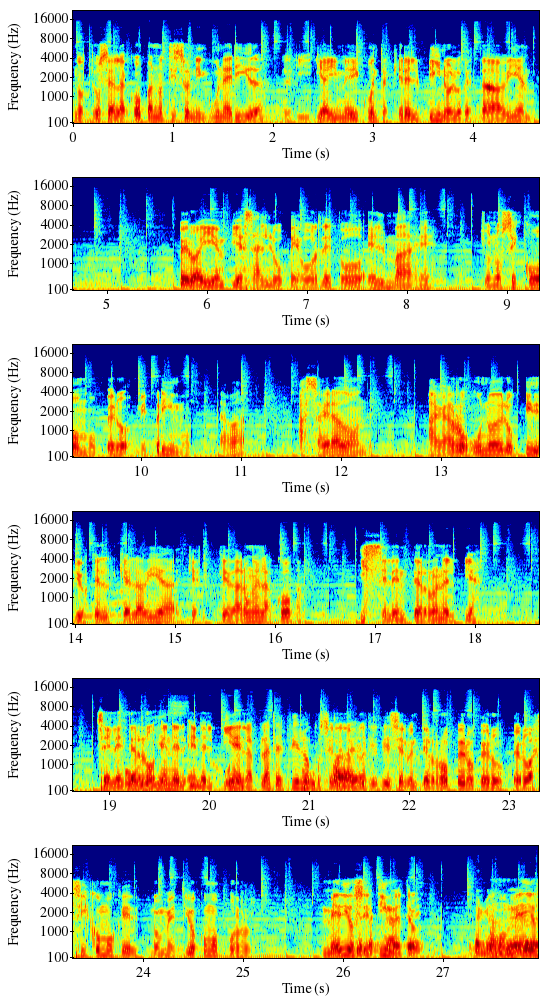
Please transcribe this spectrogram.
No, o sea, la copa no te hizo ninguna herida. Y, y ahí me di cuenta que era el vino lo que estaba viendo. Pero ahí empieza lo peor de todo. El maje, yo no sé cómo, pero mi primo estaba a saber a dónde. Agarró uno de los vidrios que él, que él había, que quedaron en la copa, y se le enterró en el pie. Se le enterró en el, en el pie, en la planta del pie, loco. Se le, en la planta del pie se lo enterró, pero, pero, pero así como que lo metió como por medio ¿Qué tan centímetro. ¿Qué tan Como medio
